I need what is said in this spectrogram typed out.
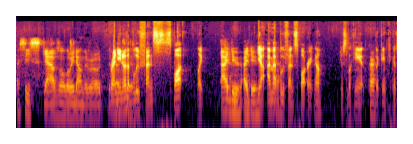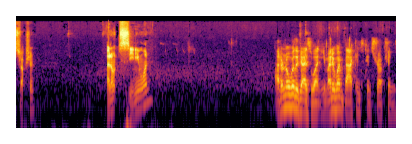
I see scavs all the way down the road. Bren, you know the blue fence spot? I do, I do. yeah, I'm at blue fence spot right now. Just looking at, Okay. looking to construction. I don't see anyone. I don't know where the guys went. He might have went back into construction.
